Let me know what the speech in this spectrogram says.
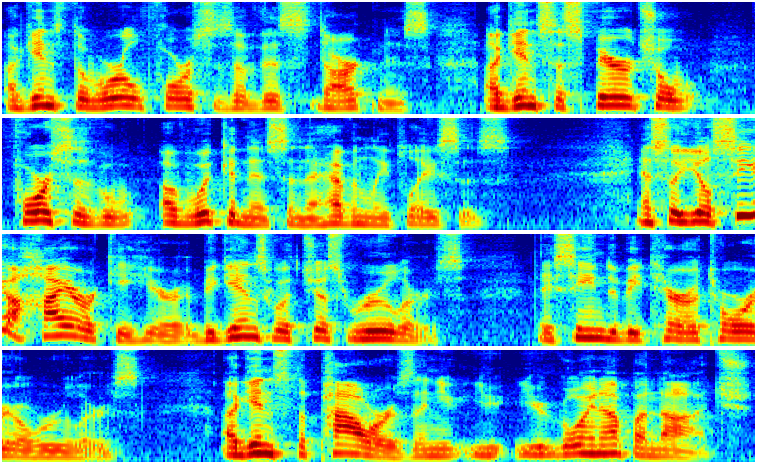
against the world forces of this darkness, against the spiritual forces of, wickedness in the heavenly places. And so you'll see a hierarchy here. It begins with just rulers. They seem to be territorial rulers against the powers, and you, you, you're going up a notch.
